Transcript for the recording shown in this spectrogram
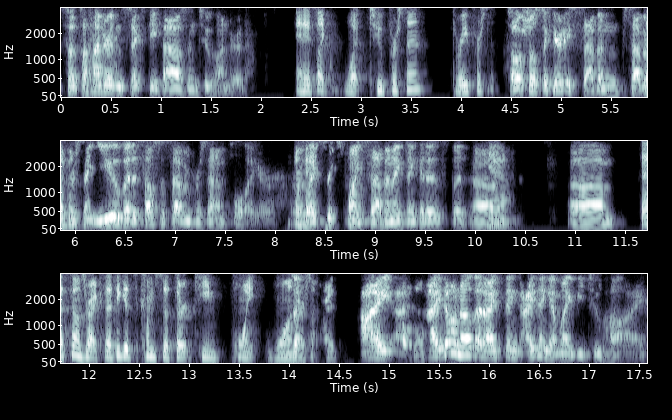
so it's 160,200. and it's like what two percent, three percent. Social Security seven seven percent you, but it's also seven percent employer, or Okay. like six point seven, I think it is. But um, Yeah. um, That sounds right because I think it comes to thirteen point one So- or something. Right? I, I I don't know that I think I think it might be too high.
